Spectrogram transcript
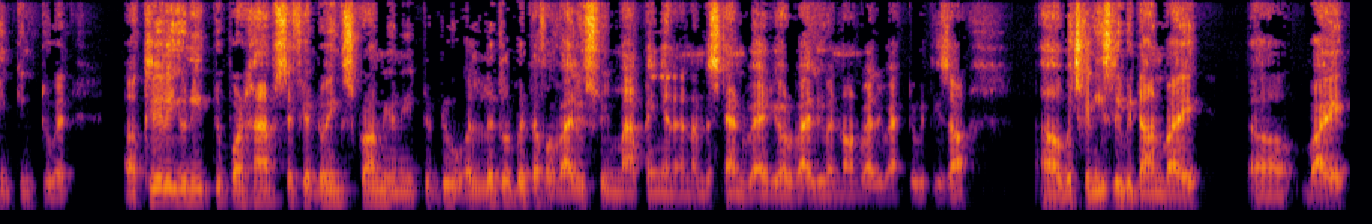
thinking to it uh, clearly, you need to perhaps, if you're doing Scrum, you need to do a little bit of a value stream mapping and, and understand where your value and non-value activities are, uh, which can easily be done by uh, by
